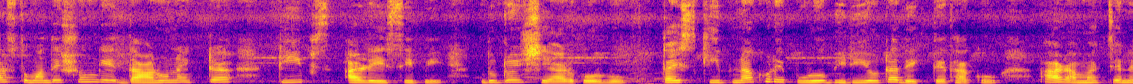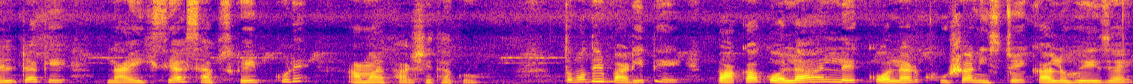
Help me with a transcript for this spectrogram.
আজ তোমাদের সঙ্গে দারুণ একটা টিপস আর রেসিপি দুটোই শেয়ার করব। তাই স্কিপ না করে পুরো ভিডিওটা দেখতে থাকো আর আমার চ্যানেলটাকে লাইক শেয়ার সাবস্ক্রাইব করে আমার পাশে থাকো। তোমাদের বাড়িতে পাকা কলা আনলে কলার খোসা নিশ্চয়ই কালো হয়ে যায়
